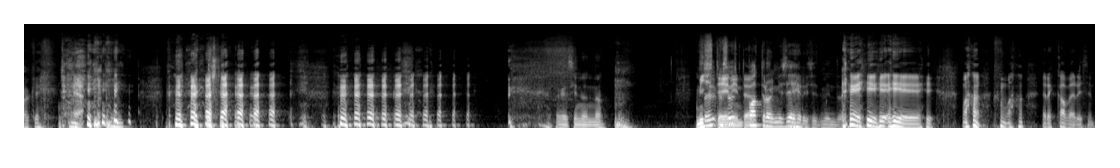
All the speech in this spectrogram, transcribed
okei. aga siin on noh, mis teenindajad, patroniseerisid mind või? ei, ei, ei, ei, ma, ma recover isin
